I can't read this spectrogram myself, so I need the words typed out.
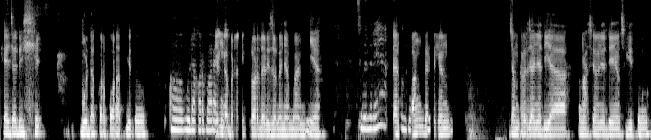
kayak jadi budak korporat gitu Oh, budak korporat. yang ya. nggak berani keluar dari zona nyaman iya Sebenarnya dan bangga dengan jam kerjanya dia penghasilannya dia yang segitu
